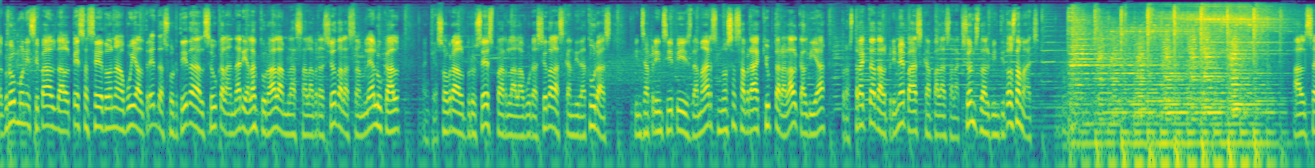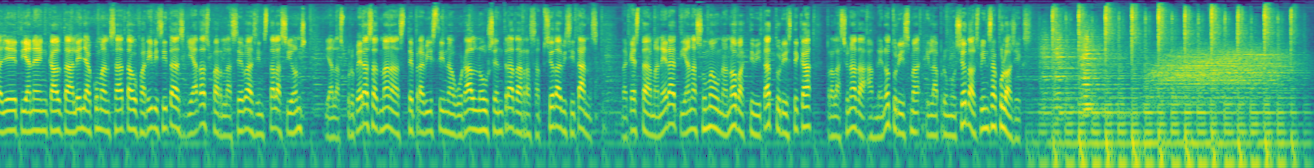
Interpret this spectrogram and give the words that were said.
El grup municipal del PSC dona avui el tret de sortida al seu calendari electoral amb la celebració de l'Assemblea Local en què s'obre el procés per l'elaboració de les candidatures. Fins a principis de març no se sabrà qui optarà l'alcaldia, però es tracta del primer pas cap a les eleccions del 22 de maig. El celler tianenc Calta Alella ha començat a oferir visites guiades per les seves instal·lacions i a les properes setmanes té previst inaugurar el nou centre de recepció de visitants. D'aquesta manera, Tiana suma una nova activitat turística relacionada amb l'enoturisme i la promoció dels vins ecològics.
